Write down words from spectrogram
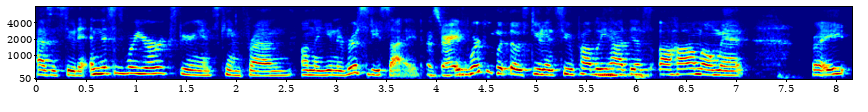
as a student. And this is where your experience came from on the university side. That's right. Is working with those students who probably mm-hmm. had this aha moment right?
